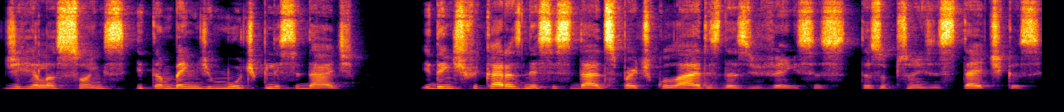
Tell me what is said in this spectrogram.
de relações e também de multiplicidade. Identificar as necessidades particulares das vivências, das opções estéticas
